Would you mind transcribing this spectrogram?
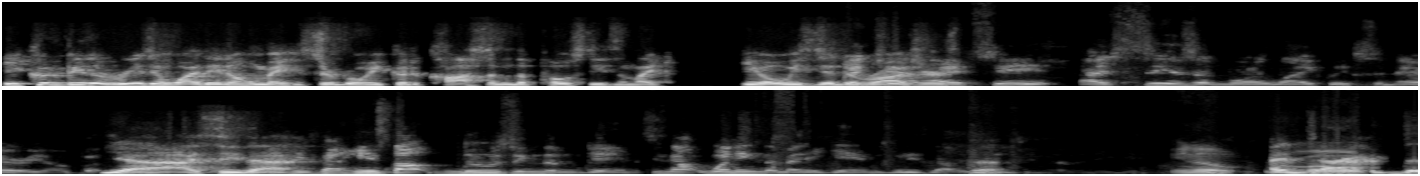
He could be the reason why they don't make a Super Bowl. He could have cost them the postseason. Like he always did to Which is- I see. I see as a more likely scenario, but Yeah, I see that. he's not. He's not losing them games. He's not winning them any games, but he's not Yeah. losing them any games. You know, And Ramon- Dak, D-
